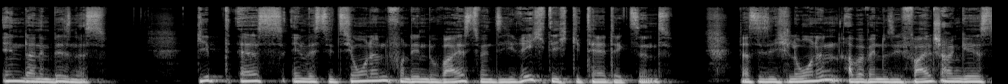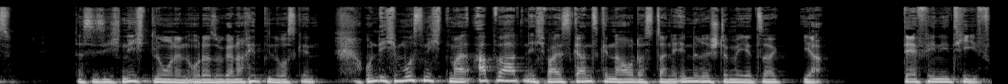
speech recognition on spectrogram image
in deinem Business. Gibt es Investitionen, von denen du weißt, wenn sie richtig getätigt sind, dass sie sich lohnen, aber wenn du sie falsch angehst, dass sie sich nicht lohnen oder sogar nach hinten losgehen. Und ich muss nicht mal abwarten, ich weiß ganz genau, dass deine innere Stimme jetzt sagt, ja, Definitiv.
